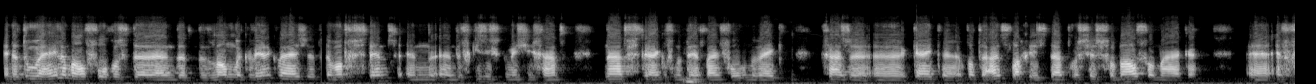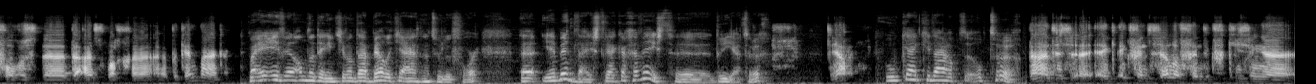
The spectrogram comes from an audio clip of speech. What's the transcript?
En dat doen we helemaal volgens de, de, de landelijke werkwijze. Er wordt gestemd en de verkiezingscommissie gaat na het verstrijken van de deadline volgende week... gaan ze kijken wat de uitslag is, daar proces verbaal van maken... Uh, en vervolgens de, de uitslag uh, bekendmaken. Maar even een ander dingetje, want daar bel ik je eigenlijk natuurlijk voor. Uh, jij bent lijsttrekker geweest drie jaar terug. Ja. Hoe kijk je daarop op terug? Nou, het is, ik, ik vind zelf vind ik verkiezingen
